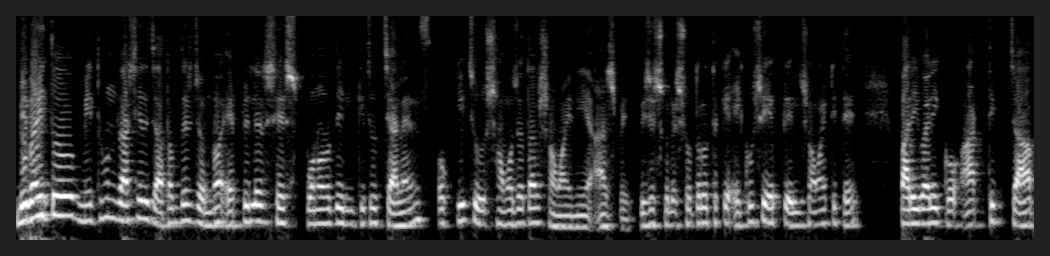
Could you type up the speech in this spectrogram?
বিবাহিত মিথুন রাশির জাতকদের জন্য এপ্রিলের শেষ পনেরো দিন কিছু চ্যালেঞ্জ ও কিছু সমঝোতার সময় নিয়ে আসবে। বিশেষ করে সতেরো থেকে একুশে এপ্রিল সময়টিতে পারিবারিক ও আর্থিক চাপ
